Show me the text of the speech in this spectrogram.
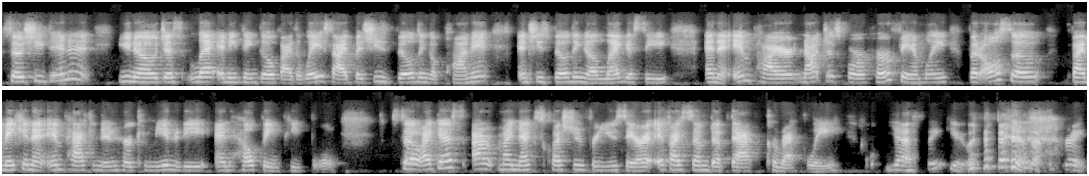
So she didn't, you know, just let anything go by the wayside, but she's building upon it and she's building a legacy and an empire, not just for her family, but also by making an impact in her community and helping people. So I guess our, my next question for you, Sarah, if I summed up that correctly, Yes, thank you. Great.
